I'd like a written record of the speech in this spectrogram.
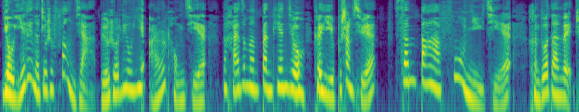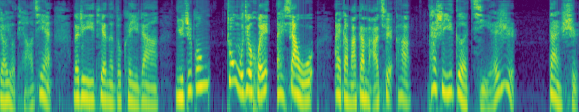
有一类呢，就是放假，比如说六一儿童节，那孩子们半天就可以不上学；三八妇女节，很多单位只要有条件，那这一天呢都可以让女职工中午就回，哎，下午爱干嘛干嘛去哈。它是一个节日，但是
